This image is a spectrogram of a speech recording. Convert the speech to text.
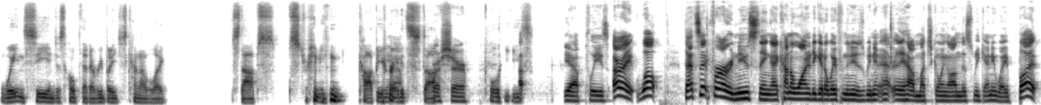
wait and see, and just hope that everybody just kind of like stops streaming copyrighted for stuff, for sure. please. Yeah, please. All right. Well, that's it for our news thing. I kind of wanted to get away from the news. We didn't really have much going on this week anyway, but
